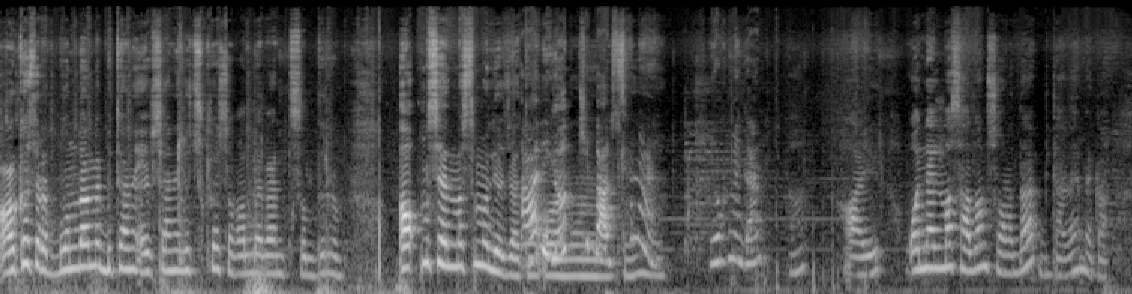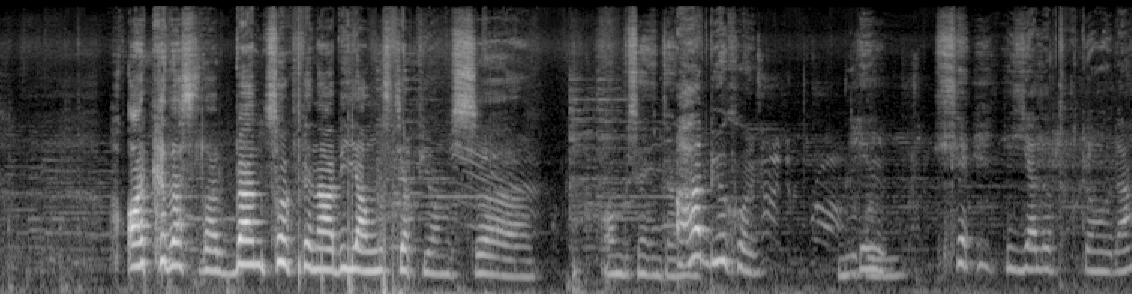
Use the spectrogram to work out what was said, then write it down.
Arkadaşlar bundan da bir tane efsanevi çıkıyorsa vallahi ben çıldırırım. 60 elmasım oluyor zaten. Abi yok ki, baksana. Yok neden? Hayır. 10 elmas aldım sonra da bir tane mega. Arkadaşlar ben çok fena bir yanlış yapıyormuşum. 11 sene internet. Aha büyük oyun. Şey da orada.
